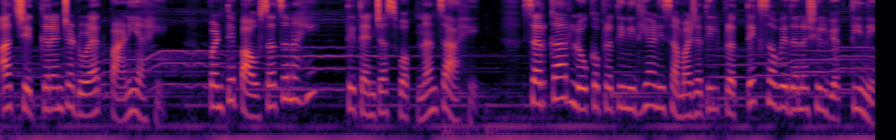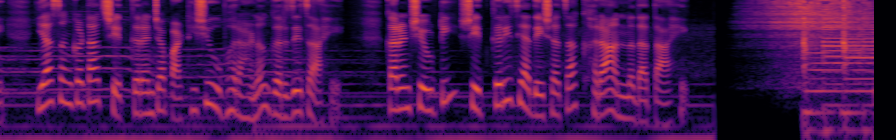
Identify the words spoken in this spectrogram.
आज शेतकऱ्यांच्या डोळ्यात पाणी आहे पण ते पावसाचं नाही ते त्यांच्या स्वप्नांचं आहे. सरकार लोकप्रतिनिधी आणि समाजातील प्रत्येक संवेदनशील व्यक्तीने या संकटात शेतकऱ्यांच्या पाठीशी उभं राहणं गरजेचं आहे. कारण शेवटी शेतकरीच या देशाचा खरा अन्नदाता आहे. Música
